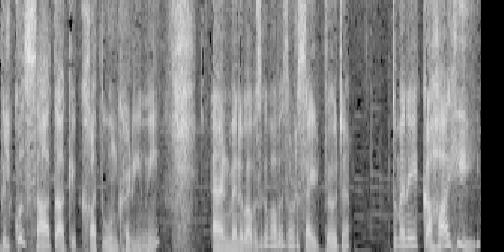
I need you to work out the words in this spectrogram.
बिल्कुल साथ आके खातून खड़ी हुई एंड मैंने बाबा से कहा बाबा थोड़ा साइड पे हो जाए तो मैंने ये कहा ही,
